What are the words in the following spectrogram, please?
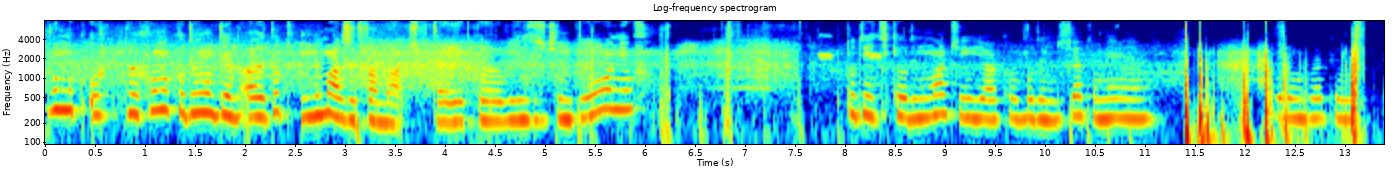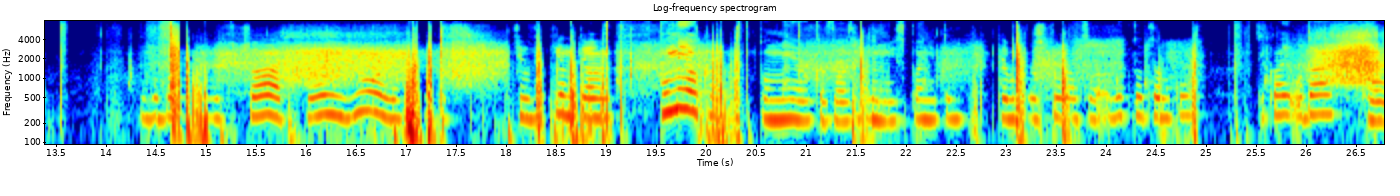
Рахунок, о, рахунок 1-1, але тут нема вже два матчі, так як е, в Лізі Чемпіонів. Тут є тільки один матч, і як буде нічия, то ми будемо грати в час. Ой-ой, хотів закинути, але помилка. Помилка за збірну Іспанії. Там треба користуватися. Віктор Цанков. Тікає удар. Гол.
